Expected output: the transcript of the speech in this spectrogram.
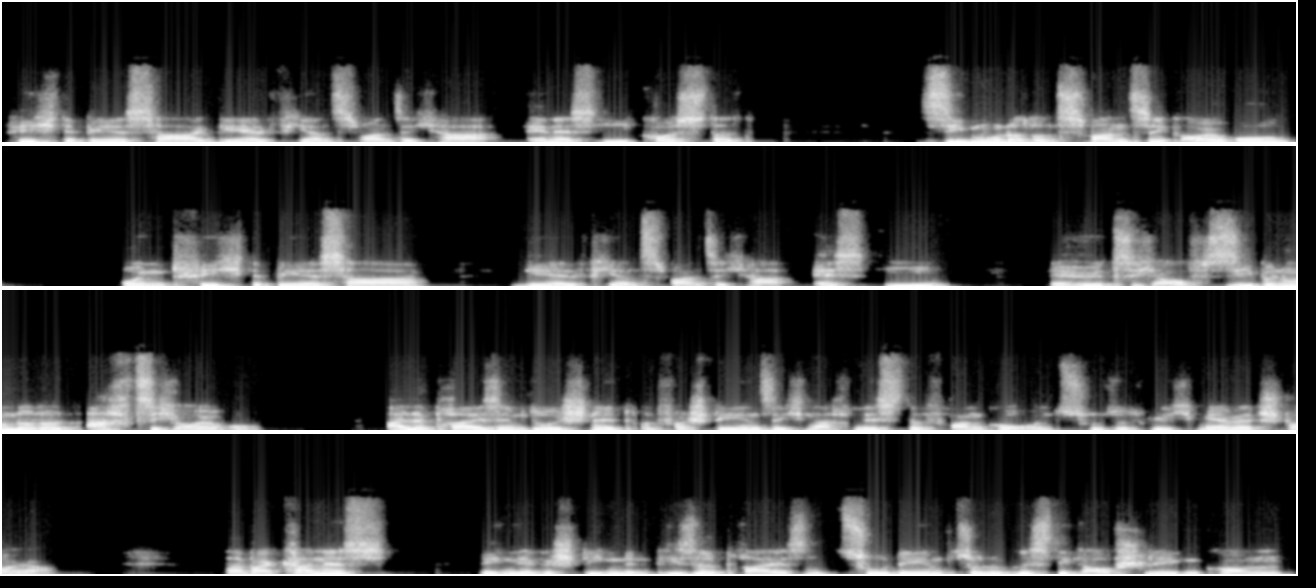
Fichte BSH GL24H NSI kostet 720 Euro und Fichte BSH GL24H SI erhöht sich auf 780 Euro. Alle Preise im Durchschnitt und verstehen sich nach Liste Franco und zusätzlich Mehrwertsteuer. Dabei kann es wegen der gestiegenen Dieselpreisen zudem zu Logistikaufschlägen kommen.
